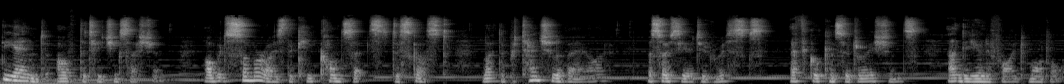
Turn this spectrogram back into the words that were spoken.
At the end of the teaching session, I would summarise the key concepts discussed like the potential of AI, associated risks, ethical considerations and the unified model.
